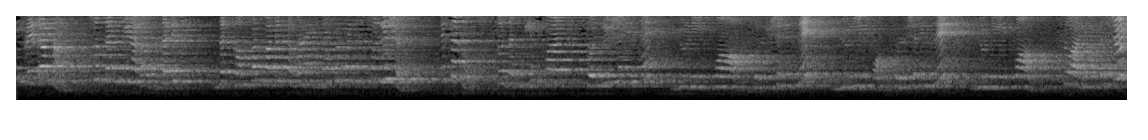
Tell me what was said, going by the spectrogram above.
spread or not. So that we are uh, that is that comfort water one example for the solution. Or no? So that means what? Solution is a uniform. Solution is a uniform. Solution is a uniform. So are you understood?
